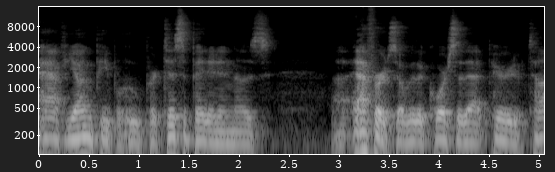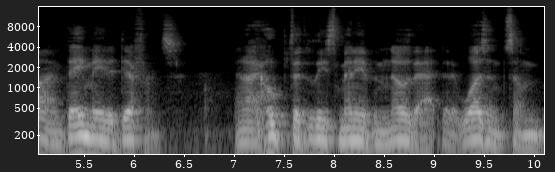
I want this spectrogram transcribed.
a half young people who participated in those uh, efforts over the course of that period of time, they made a difference. And I hope that at least many of them know that that it wasn't some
